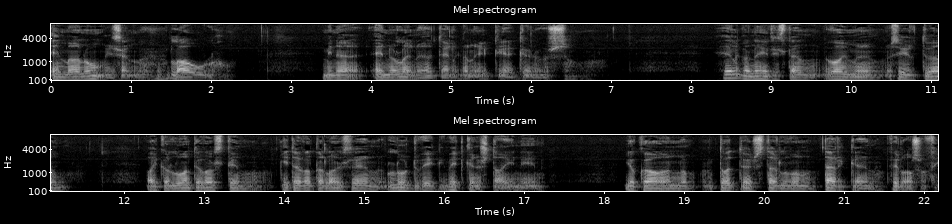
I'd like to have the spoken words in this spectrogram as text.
Emma Nummisen laulu. Minä en ole nähnyt Helganeidia kylvyssä. Helganeidistä voimme siirtyä aika luontevasti itävaltalaiseen Ludwig Wittgensteiniin, joka on 1900-luvun tärkein filosofi.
